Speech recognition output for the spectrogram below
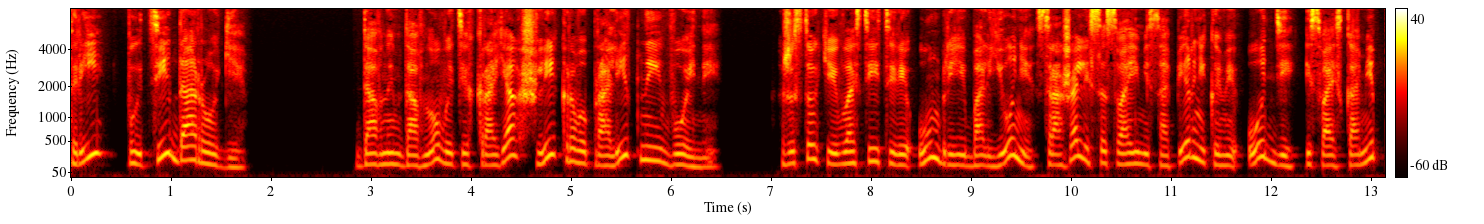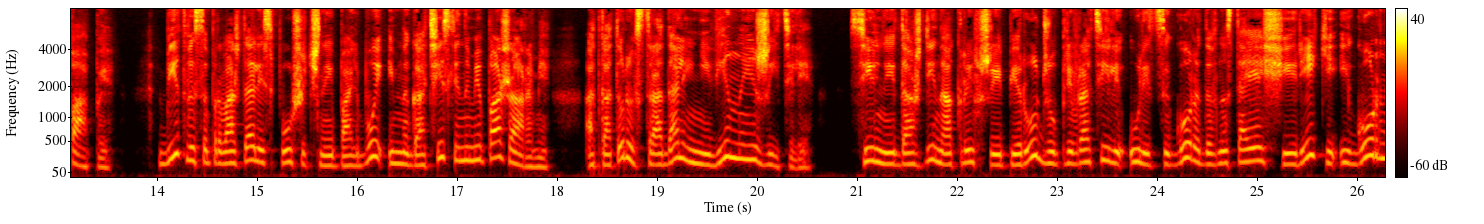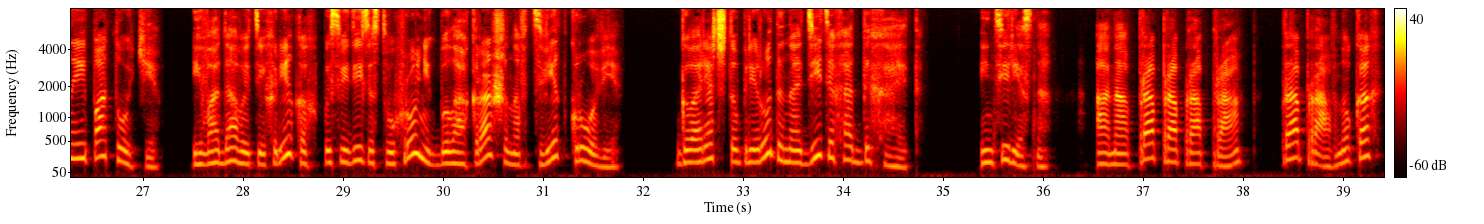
Три пути дороги. Давным-давно в этих краях шли кровопролитные войны. Жестокие властители Умбрии и Бальони сражались со своими соперниками Одди и с войсками Папы. Битвы сопровождались пушечной пальбой и многочисленными пожарами, от которых страдали невинные жители. Сильные дожди, накрывшие Перуджу, превратили улицы города в настоящие реки и горные потоки – и вода в этих реках, по свидетельству хроник, была окрашена в цвет крови. Говорят, что природа на детях отдыхает. Интересно, а на пра-пра-пра-пра, праправнуках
